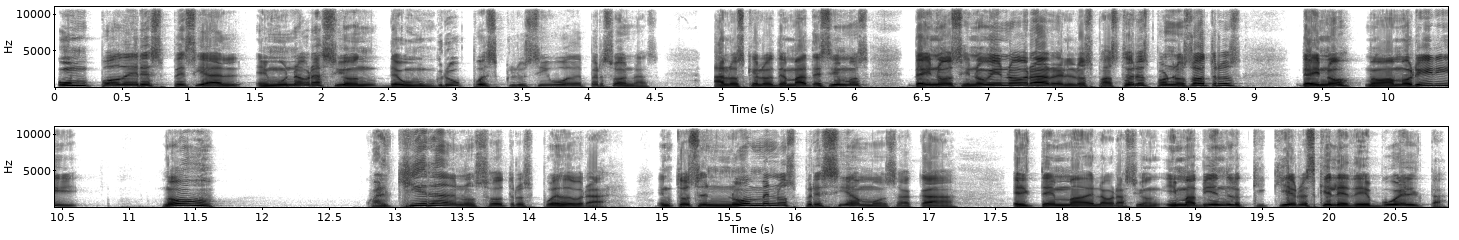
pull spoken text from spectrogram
un poder especial en una oración de un grupo exclusivo de personas a los que los demás decimos, de no, si no vino a orar los pastores por nosotros, de no, me va a morir y no, cualquiera de nosotros puede orar. Entonces no menospreciamos acá el tema de la oración y más bien lo que quiero es que le dé vuelta,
